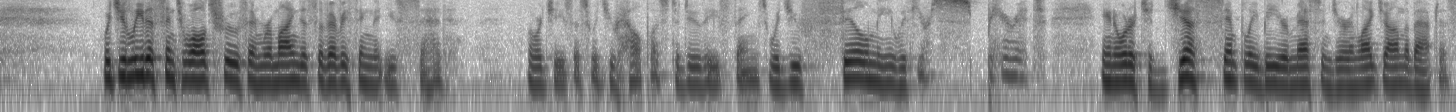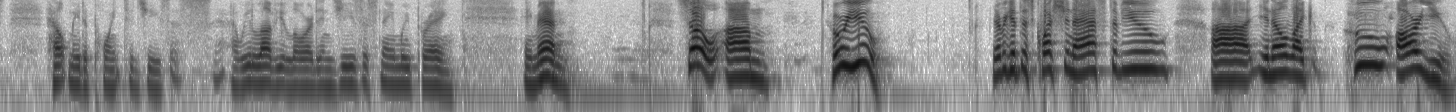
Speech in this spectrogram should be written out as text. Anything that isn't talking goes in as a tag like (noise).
would you lead us into all truth and remind us of everything that you said? Lord Jesus, would you help us to do these things? Would you fill me with your spirit in order to just simply be your messenger? And like John the Baptist, help me to point to Jesus. And we love you, Lord. In Jesus' name we pray. Amen. So, um, who are you? You ever get this question asked of you? Uh, you know, like, who are you?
